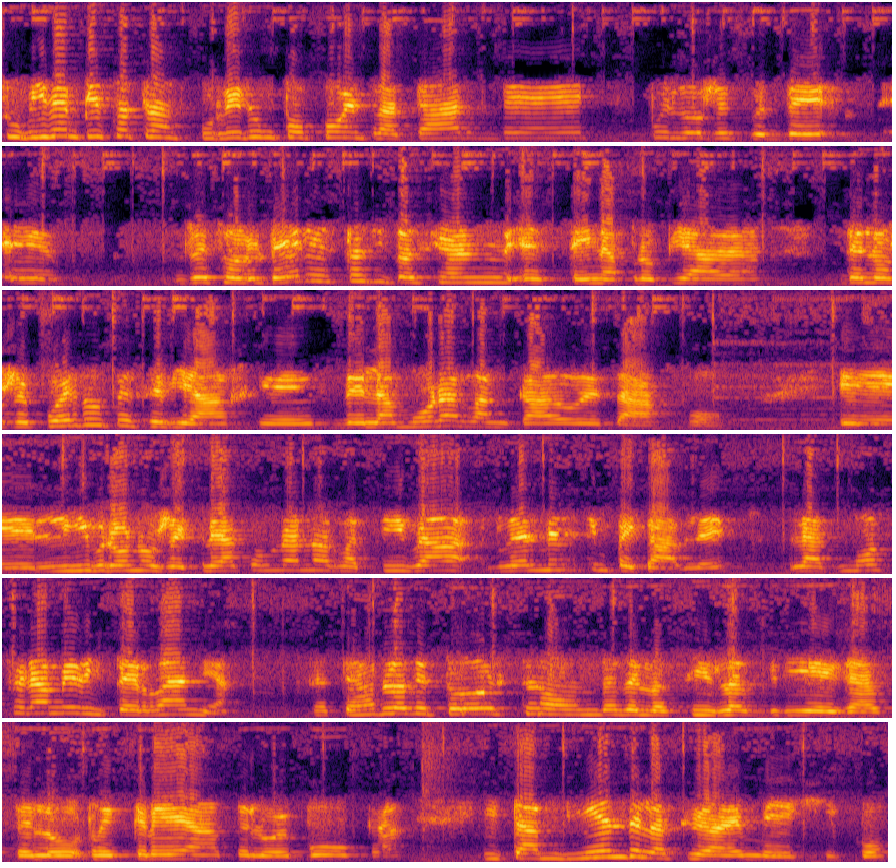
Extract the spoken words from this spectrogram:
su vida empieza a transcurrir un poco en tratar de, pues, los, de eh, resolver esta situación este, inapropiada, de los recuerdos de ese viaje, del amor arrancado de Tajo. El libro nos recrea con una narrativa realmente impecable la atmósfera mediterránea. O sea, te habla de toda esta onda de las islas griegas, te lo recrea, te lo evoca, y también de la Ciudad de México.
